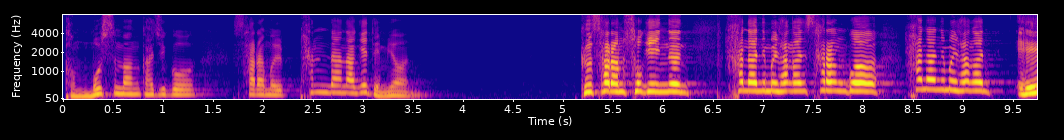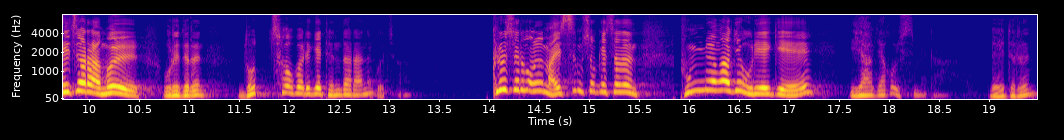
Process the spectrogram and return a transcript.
겉모습만 가지고 사람을 판단하게 되면 그 사람 속에 있는 하나님을 향한 사랑과 하나님을 향한 애절함을 우리들은 놓쳐버리게 된다라는 거죠. 그래서 오늘 말씀 속에서는 분명하게 우리에게 이야기하고 있습니다. 너희들은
